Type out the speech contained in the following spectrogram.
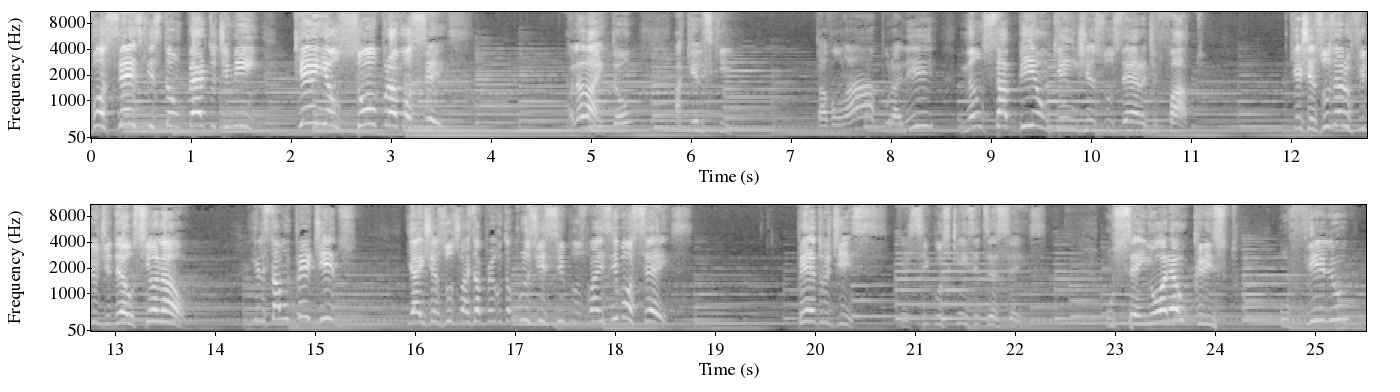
Vocês que estão perto de mim, quem eu sou para vocês? Olha lá, então, aqueles que estavam lá por ali não sabiam quem Jesus era de fato. Porque Jesus era o filho de Deus, sim ou não? E eles estavam perdidos. E aí Jesus faz a pergunta para os discípulos: Mas e vocês? Pedro diz, versículos 15 e 16: O Senhor é o Cristo, o Filho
